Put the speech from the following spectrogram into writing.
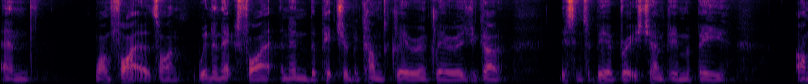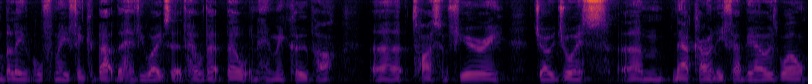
and one fight at a time, win the next fight, and then the picture becomes clearer and clearer as you go. Listen, to be a British champion would be unbelievable for me. Think about the heavyweights that have held that belt and Henry Cooper, uh, Tyson Fury, Joe Joyce, um, now currently Fabio as well.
